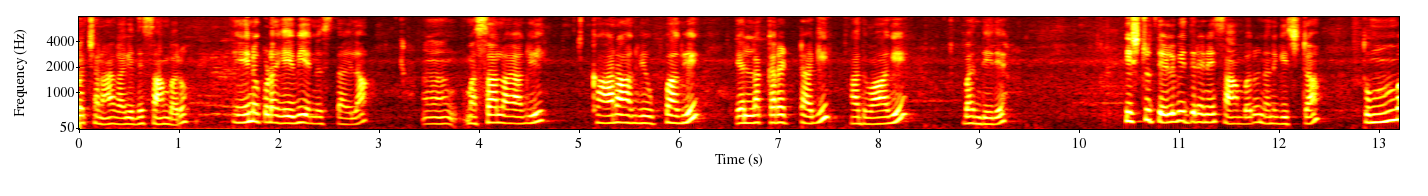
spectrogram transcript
ತುಂಬ ಚೆನ್ನಾಗಾಗಿದೆ ಸಾಂಬಾರು. ಏನು ಕೂಡ ಹೆವಿ ಅನ್ನಿಸ್ತಾ ಇಲ್ಲ. ಮಸಾಲ ಆಗಲಿ, ಖಾರ ಆಗಲಿ, ಉಪ್ಪಾಗಲಿ ಎಲ್ಲ ಕರೆಕ್ಟಾಗಿ ಅದು ಆಗಿ ಬಂದಿದೆ. ಇಷ್ಟು ತೆಳುವಿದ್ರೇ ಸಾಂಬಾರು ನನಗಿಷ್ಟ. ತುಂಬ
